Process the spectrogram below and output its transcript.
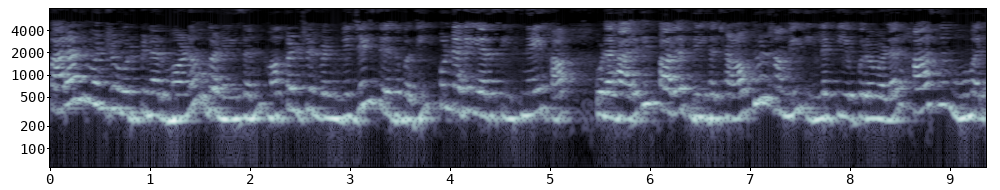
பாராளுமன்ற உறுப்பினர் மனோ கணேசன் மக்கள் செல்வன் விஜய் சேதுபதி புன்னகை அரசி ஸ்னேகா உலக அறிவிப்பாளர் பி ஹெச் அப்துல் ஹமீத் இலக்கிய புரவலர் ஹாசம் உமர்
